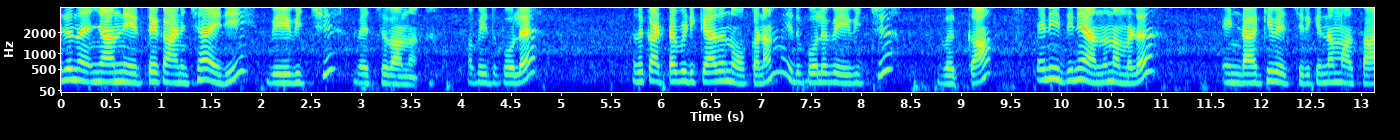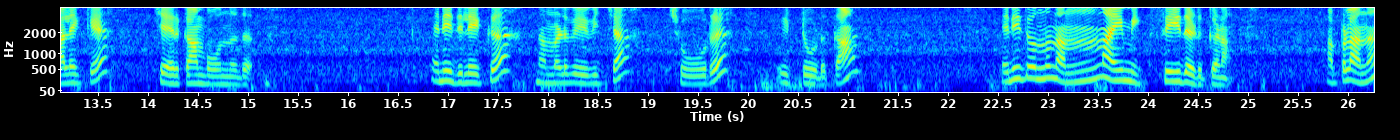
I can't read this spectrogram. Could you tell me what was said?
ഇത് ഞാൻ നേരത്തെ കാണിച്ച അരി വേവിച്ച് വെച്ചതാണ്. അപ്പോൾ ഇതുപോലെ അത് കട്ട പിടിക്കാതെ നോക്കണം. ഇതുപോലെ വേവിച്ച് വെക്കാം. ഇനി ഇതിനെയാണ് നമ്മൾ ഉണ്ടാക്കി വെച്ചിരിക്കുന്ന മസാലയ്ക്ക് ചേർക്കാൻ പോകുന്നത്. ഇനി ഇതിലേക്ക് നമ്മൾ വേവിച്ച ചോറ് ഇട്ട് കൊടുക്കാം. ഇനി ഇതൊന്ന് നന്നായി മിക്സ് ചെയ്തെടുക്കണം. അപ്പോഴാണ്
